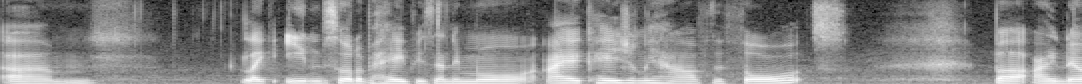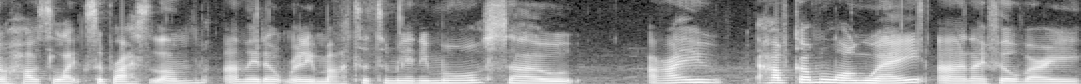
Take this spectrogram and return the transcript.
um like eating disorder behaviors anymore. I occasionally have the thoughts but I know how to like suppress them and they don't really matter to me anymore. So I have come a long way and I feel very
